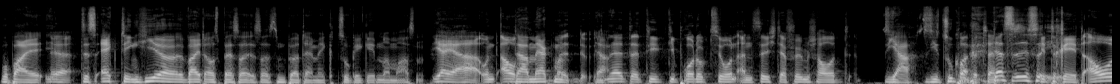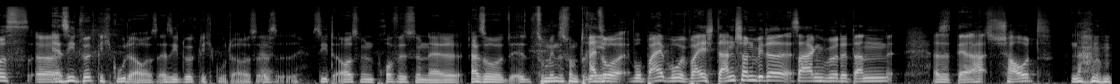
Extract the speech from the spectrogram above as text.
Wobei Ja. das Acting hier weitaus besser ist als in Birdemic, zugegebenermaßen. Ja, ja, und auch Da merkt man, ja. ne, die, die Produktion an sich, der Film schaut Ja, sieht super. kompetent Das ist, gedreht aus. Äh, er sieht wirklich gut aus. Er sieht wirklich gut aus. Es sieht aus wie ein professionell, also äh, zumindest vom Dreh. also, wobei, wobei ich dann schon wieder sagen würde, dann, also der schaut nach einem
